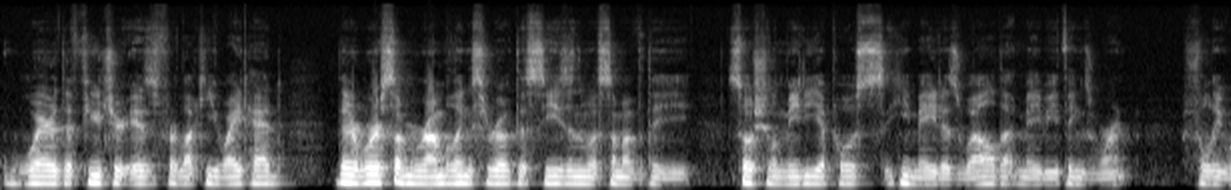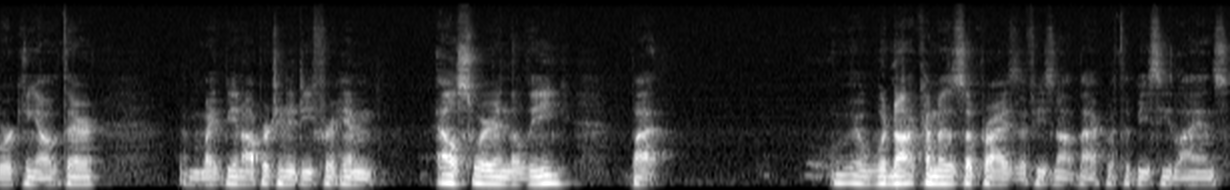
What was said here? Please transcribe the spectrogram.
where the future is for Lucky Whitehead. There were some rumblings throughout the season with some of the social media posts he made as well that maybe things weren't fully working out there. It might be an opportunity for him elsewhere in the league, but it would not come as a surprise if he's not back with the BC Lions.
